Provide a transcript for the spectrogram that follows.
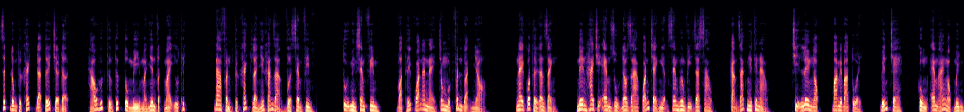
rất đông thực khách đã tới chờ đợi, háo hức thưởng thức tô mì mà nhân vật Mai yêu thích. Đa phần thực khách là những khán giả vừa xem phim. Tụi mình xem phim và thấy quán ăn này trong một phân đoạn nhỏ. Nay có thời gian rảnh, nên hai chị em rủ nhau ra quán trải nghiệm xem hương vị ra sao, cảm giác như thế nào. Chị Lê Ngọc, 33 tuổi, Bến Tre, cùng em gái Ngọc Minh,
